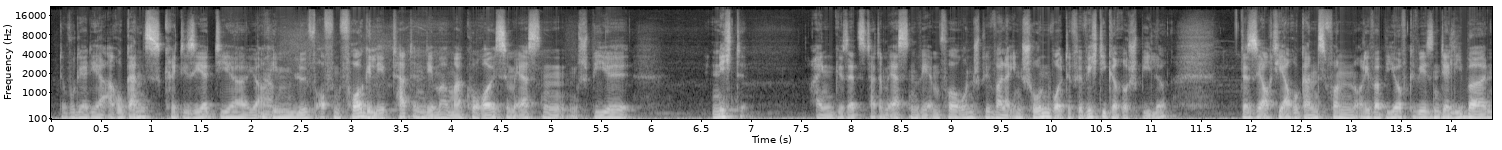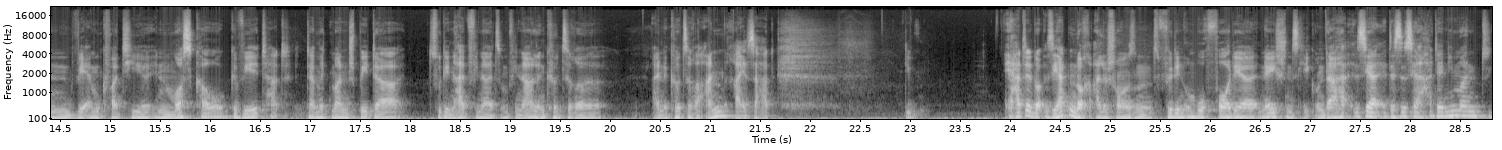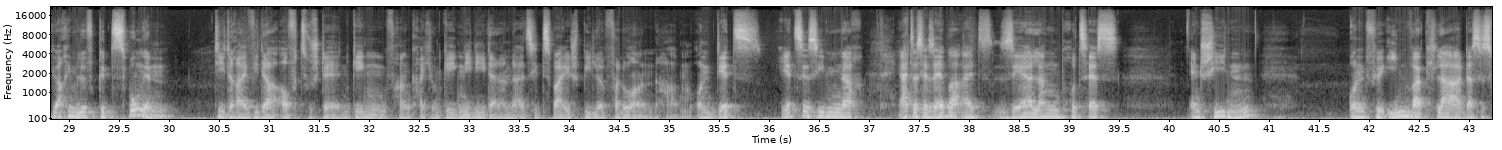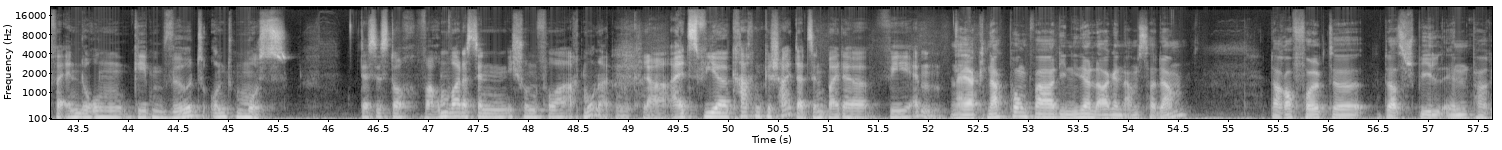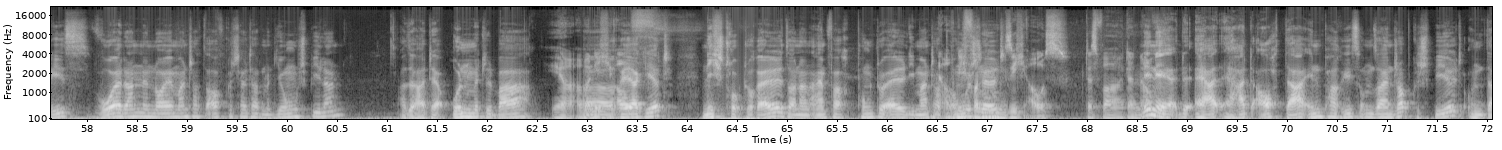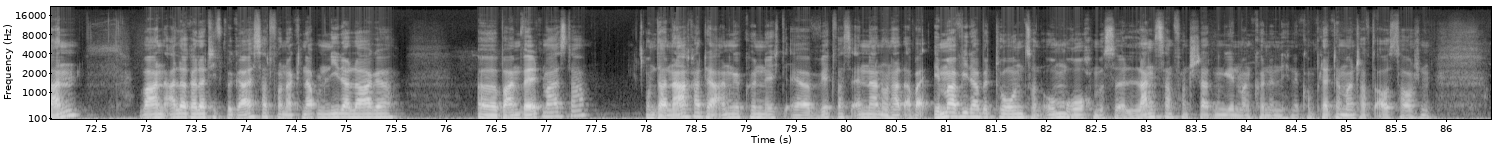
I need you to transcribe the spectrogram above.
da wurde ja die Arroganz kritisiert, die ja Joachim Löw offen vorgelebt hat, indem er Marco Reus im ersten Spiel nicht eingesetzt hat, im ersten WM-Vorrundenspiel, weil er ihn schonen wollte für wichtigere Spiele. Das ist ja auch die Arroganz von Oliver Bierhoff gewesen, der lieber ein WM-Quartier in Moskau gewählt hat, damit man später zu den Halbfinals und Finale eine kürzere, eine kürzere Anreise hat. Er hatte doch, sie hatten doch alle Chancen für den Umbruch vor der Nations League. Und da ist ja, das ist ja, hat ja niemand Joachim Löw gezwungen, die drei wieder aufzustellen gegen Frankreich und gegen die Niederlande, als sie zwei Spiele verloren haben. Und jetzt, jetzt ist ihm nach, er hat das ja selber als sehr langen Prozess entschieden. Und für ihn war klar, dass es Veränderungen geben wird und muss. Das ist doch, warum war das denn nicht schon vor acht Monaten klar, als wir krachend gescheitert sind bei der WM? Naja, Knackpunkt war die Niederlage in Amsterdam. Darauf folgte das Spiel in Paris, wo er dann eine neue Mannschaft aufgestellt hat mit jungen Spielern. Also hat er unmittelbar Ja, aber nicht äh, reagiert. Nicht strukturell, sondern einfach punktuell die Mannschaft Auch nicht von umgestellt. sich aus. Das war dann Nee, auch. nee, er, hat- er hat auch da in Paris um seinen Job gespielt und dann waren alle relativ begeistert von einer knappen Niederlage äh, beim Weltmeister. Und danach hat er angekündigt, er wird was ändern und hat aber immer wieder betont, so ein Umbruch müsse langsam vonstatten gehen, man könne nicht eine komplette Mannschaft austauschen.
